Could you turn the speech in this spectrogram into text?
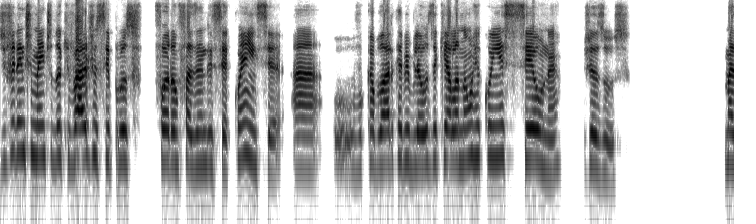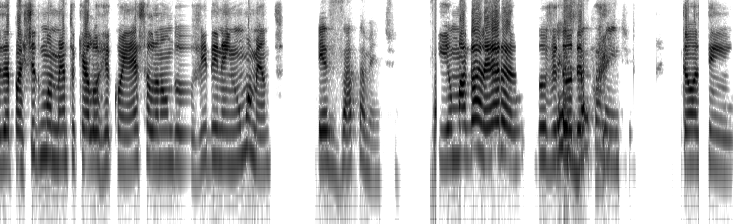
diferentemente do que vários discípulos foram fazendo em sequência, a, o vocabulário que a Bíblia usa é que ela não reconheceu, né, Jesus. Mas a partir do momento que ela o reconhece, ela não duvida em nenhum momento Exatamente. E uma galera duvidou Exatamente. depois. Então, assim,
